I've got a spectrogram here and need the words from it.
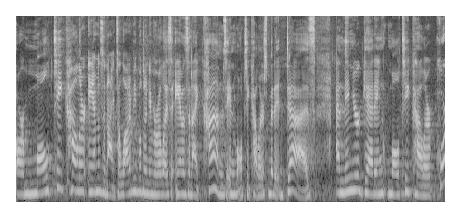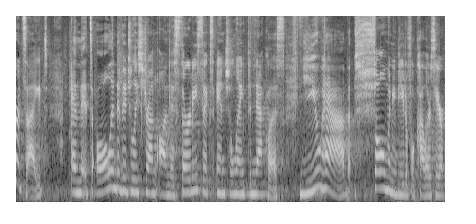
are multicolor Amazonites. A lot of people don't even realize that Amazonite comes in multicolors, but it does. And then you're getting multicolor quartzite and it's all individually strung on this 36 inch length necklace. You have so many beautiful colors here.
